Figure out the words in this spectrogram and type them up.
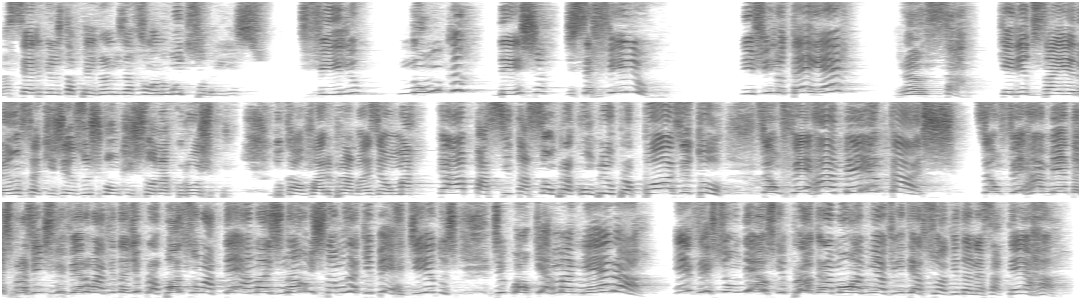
na série que ele está pregando, ele está falando muito sobre isso. Filho nunca deixa de ser filho. E filho tem é herança. Queridos, a herança que Jesus conquistou na cruz do Calvário para nós é uma capacitação para cumprir o propósito. São ferramentas. São ferramentas para a gente viver uma vida de propósito na terra. Nós não estamos aqui perdidos de qualquer maneira. Existe um Deus que programou a minha vida e a sua vida nessa terra.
